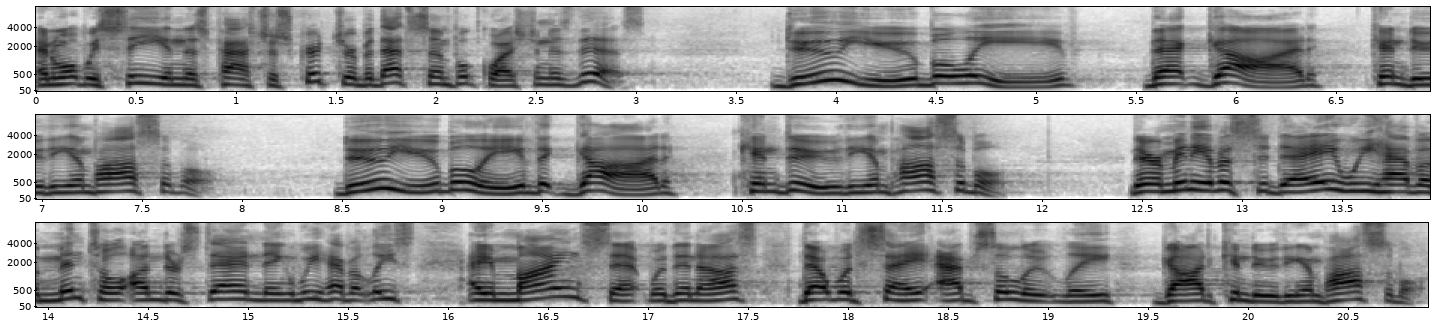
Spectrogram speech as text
and what we see in this passage of scripture, but that simple question is this Do you believe that God can do the impossible? Do you believe that God can do the impossible? There are many of us today, we have a mental understanding, we have at least a mindset within us that would say, absolutely, God can do the impossible.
